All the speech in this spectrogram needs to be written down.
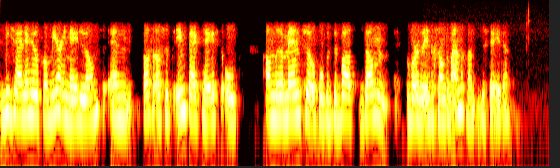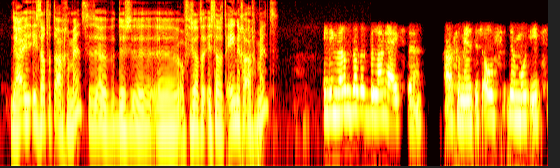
die zijn er heel veel meer in Nederland. En pas als het impact heeft op andere mensen of op het debat, dan wordt het interessant om aandacht aan te besteden. Ja, is dat het argument? Dus, eh, dus uh, of is dat, is dat het enige argument? Ik denk wel dat dat het belangrijkste argument is. Of er moet iets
